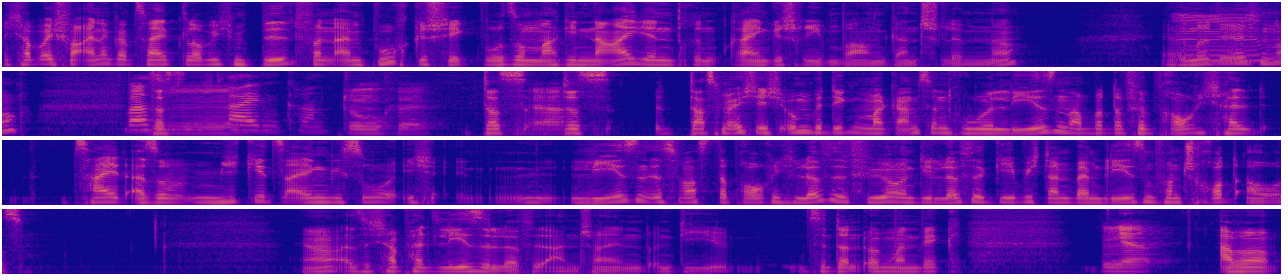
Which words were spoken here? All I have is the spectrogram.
Ich habe euch vor einiger Zeit, glaube ich, ein Bild von einem Buch geschickt, wo so Marginalien drin reingeschrieben waren, ganz schlimm, ne? Erinnert ihr Mhm. euch noch? Was Das- ich nicht leiden kann. dunkel. Das, Ja. das, das möchte ich unbedingt mal ganz in Ruhe lesen, aber dafür brauche ich halt Zeit. Also mir geht es eigentlich so, ich, lesen ist was, da brauche ich Löffel für und die Löffel gebe ich dann beim Lesen von Schrott aus. Ja, also ich habe halt Leselöffel anscheinend und die sind dann irgendwann weg. Ja. Aber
